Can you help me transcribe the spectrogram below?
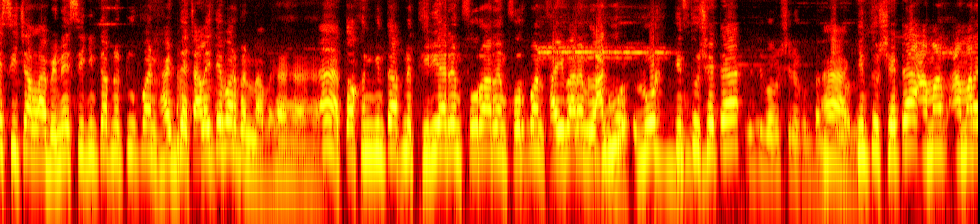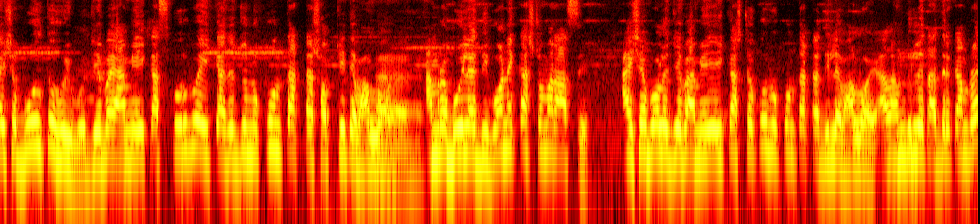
এসি চালাবেন এসি কিন্তু আপনি টু পয়েন্ট ফাইভ দিয়ে চালাইতে পারবেন না ভাই। হ্যাঁ হ্যাঁ হ্যাঁ। হ্যাঁ তখন কিন্তু আপনি three R M four R M four point five R M লাগবে। লোড কিন্তু সেটা হ্যাঁ কিন্তু সেটা আমার আমার এসে বলতে হইব যে ভাই আমি এই কাজ করব এই কাজের জন্য কোন তারটা সবচেয়ে ভালো হ্যাঁ। আমরা বইলা দিব অনেক কাস্টমার আছে। আইসা বলে যে আমি এই কাজটা করব কোন তারটা দিলে ভালো হয়? আলহামদুলিল্লাহ তাদেরকে আমরা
